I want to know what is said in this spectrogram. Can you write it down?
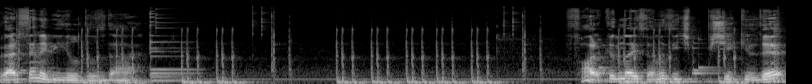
Versene bir yıldız daha. Farkındaysanız hiçbir şekilde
